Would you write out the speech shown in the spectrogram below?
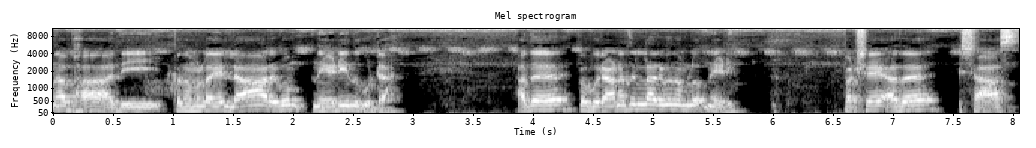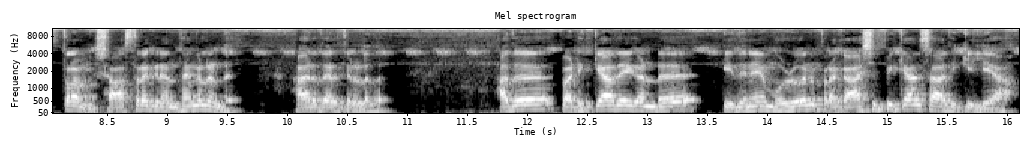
ന ഭാതി. ഇപ്പം നമ്മൾ എല്ലാ അറിവും നേടിയെന്ന് കൂട്ടുക അത് ഇപ്പോൾ പുരാണത്തിലുള്ള അറിവ് നമ്മൾ നേടി. പക്ഷേ അത് ശാസ്ത്രം ശാസ്ത്ര ഗ്രന്ഥങ്ങളുണ്ട് ആ ഒരു തരത്തിലുള്ളത്. അത് പഠിക്കാതെ കണ്ട് ഇതിനെ മുഴുവൻ പ്രകാശിപ്പിക്കാൻ സാധിക്കില്ല.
